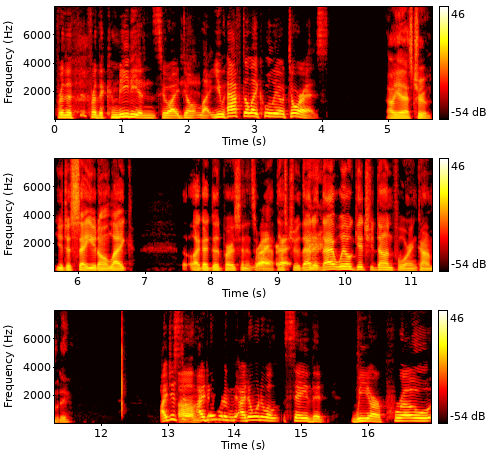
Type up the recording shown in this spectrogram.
For the for the comedians who I don't like, you have to like Julio Torres. Oh yeah, that's true. You just say you don't like like a good person. It's a Right, wrap. That's right. true. That is, that will get you done for in comedy. I just don't, Um, I don't want to I don't want to say that we are pro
